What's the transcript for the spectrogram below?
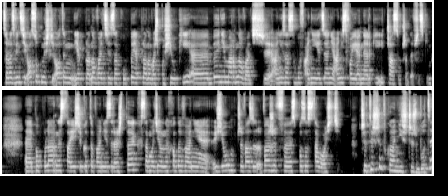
Coraz więcej osób myśli o tym, jak planować zakupy, jak planować posiłki, e, by nie marnować ani zasobów, ani jedzenia, ani swojej energii i czasu przede wszystkim. E, popularne staje się gotowanie z resztek, samodzielne hodowanie ziół czy warzyw z pozostałości. Czy ty szybko niszczysz buty?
